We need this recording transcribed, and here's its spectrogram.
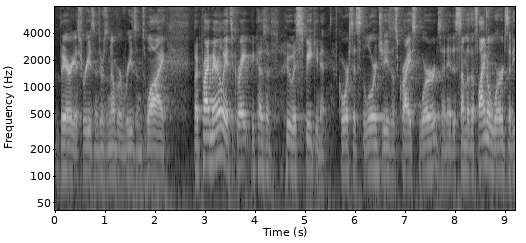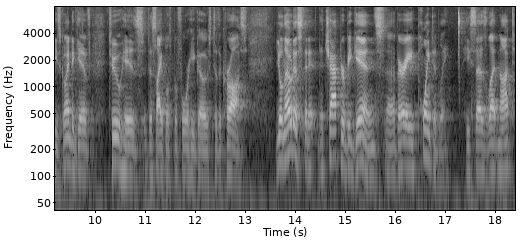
various reasons. There's a number of reasons why. But primarily, it's great because of who is speaking it. Of course, it's the Lord Jesus Christ's words, and it is some of the final words that he's going to give to his disciples before he goes to the cross. You'll notice that it, the chapter begins uh, very pointedly. He says, Let not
